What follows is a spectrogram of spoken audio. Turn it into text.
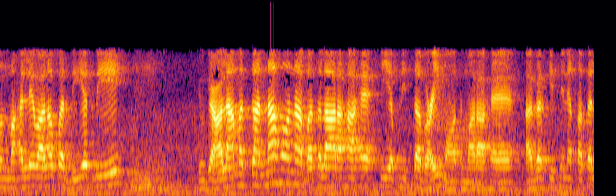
ان محلے والوں پر دیت بھی کیونکہ علامت کا نہ ہونا بتلا رہا ہے کہ یہ اپنی طبعی موت مرا ہے۔ اگر کسی نے قتل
